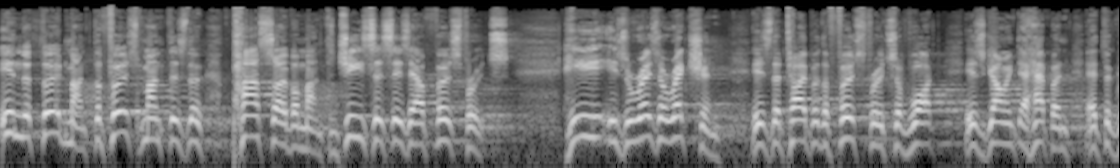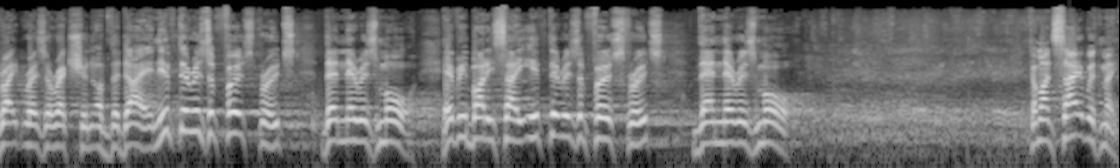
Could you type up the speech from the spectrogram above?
In the third month, the first month is the Passover month. Jesus is our first fruits. He is resurrection is the type of the first fruits of what is going to happen at the great resurrection of the day. And if there is a first fruits, then there is more. Everybody say, if there is a first fruits, then there is more. Come on, say it with me.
